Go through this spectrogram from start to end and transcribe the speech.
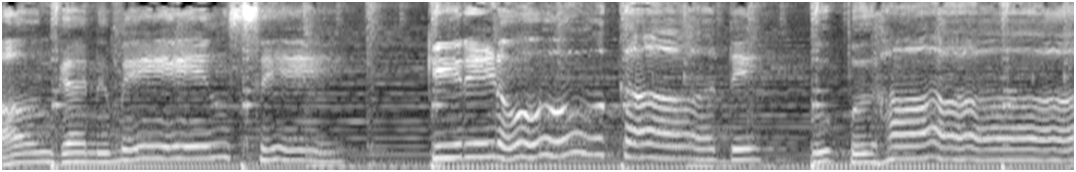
आँगन में उसे किरणों का दे उपहार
